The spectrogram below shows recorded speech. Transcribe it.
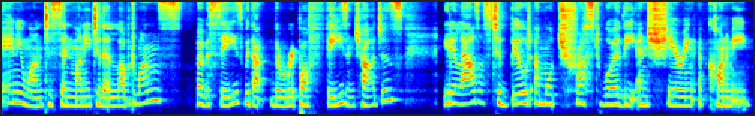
anyone to send money to their loved ones overseas without the rip-off fees and charges. It allows us to build a more trustworthy and sharing economy.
